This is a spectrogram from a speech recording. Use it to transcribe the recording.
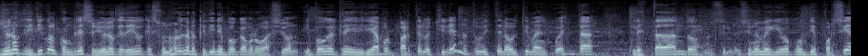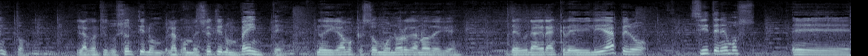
yo no critico al Congreso, yo lo que digo es que es un órgano que tiene poca aprobación y poca credibilidad por parte de los chilenos. Tuviste la última encuesta, le está dando, si, no me equivoco, un 10%. La Constitución tiene la Convención tiene un 20%. No digamos que somos un órgano de, de una gran credibilidad, pero sí tenemos eh,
